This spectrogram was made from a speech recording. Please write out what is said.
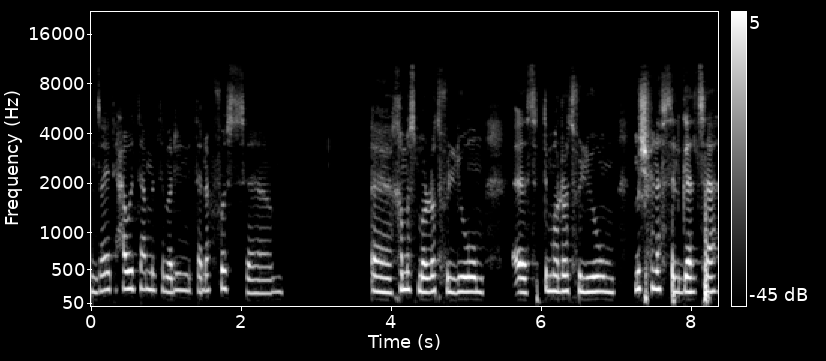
انزايتي حاول تعمل تمارين التنفس أه آه، خمس مرات في اليوم آه، ست مرات في اليوم مش في نفس الجلسة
